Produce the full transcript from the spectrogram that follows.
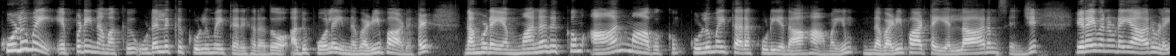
குளுமை எப்படி நமக்கு உடலுக்கு குளுமை தருகிறதோ அது போல இந்த வழிபாடுகள் நம்முடைய மனதுக்கும் ஆன்மாவுக்கும் குளுமை தரக்கூடியதாக அமையும். இந்த வழிபாட்டை எல்லாரும் செஞ்சு இறைவனுடைய அருளை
